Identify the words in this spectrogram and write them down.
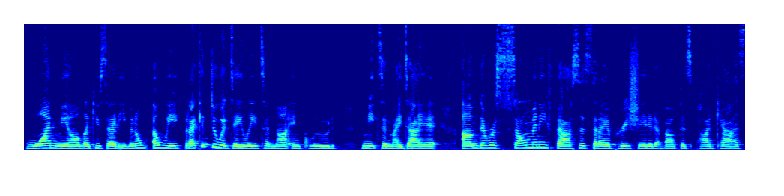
one meal like you said even a, a, week but i can do it daily to not include meats in my diet. Um, there were so many facets that i appreciated about this podcast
